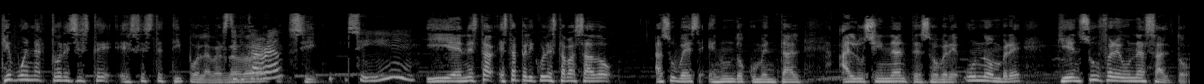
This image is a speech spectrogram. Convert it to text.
Qué buen actor es este, es este tipo, la verdad. ¿Steve Carell? Sí. Sí. Y en esta, esta película está basado a su vez en un documental alucinante sobre un hombre quien sufre un asalto.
